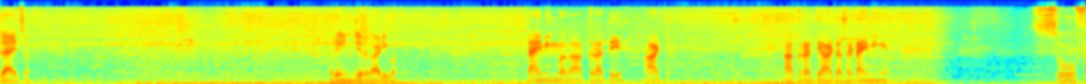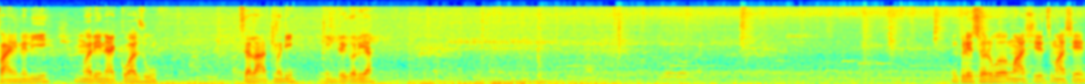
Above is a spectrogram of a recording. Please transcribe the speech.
जायचं. रेंजर गाडी बघ. टायमिंग बघा अकरा ते आठ. अकरा ते आठ असा टायमिंग आहे. So finally marine aqua zoo चला आतमध्ये एंट्री करूया. इकडे सर्व मासेच मासे आहेत.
